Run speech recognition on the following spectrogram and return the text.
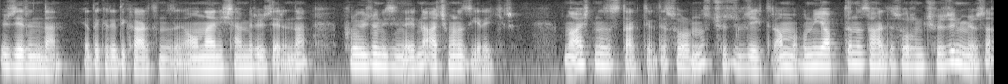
üzerinden ya da kredi kartınızın online işlemleri üzerinden provizyon izinlerini açmanız gerekir. Bunu açtığınız takdirde sorununuz çözülecektir. Ama bunu yaptığınız halde sorun çözülmüyorsa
